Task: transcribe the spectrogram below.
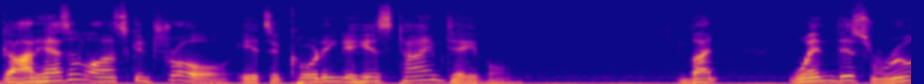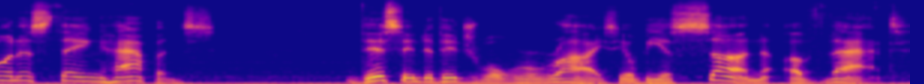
God hasn't lost control. It's according to His timetable. But when this ruinous thing happens, this individual will rise. He'll be a son of that.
